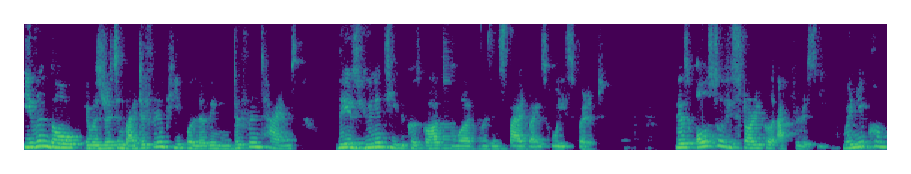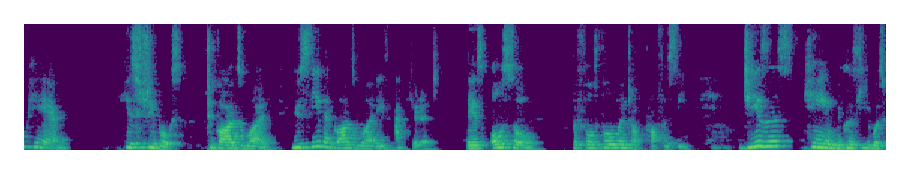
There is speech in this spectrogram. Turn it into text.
Even though it was written by different people living in different times, there is unity because God's Word was inspired by His Holy Spirit. There's also historical accuracy. When you compare history books to God's Word, you see that God's Word is accurate. There's also the fulfillment of prophecy. Jesus came because he was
